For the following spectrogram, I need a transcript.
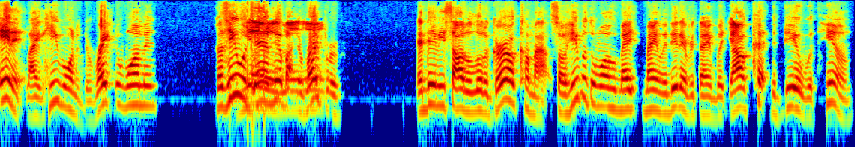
in it. Like he wanted to rape the woman. Because he was Yeah, damn near about to man. rape her. And then he saw the little girl come out. So he was the one who made, mainly did everything. But y'all cut the deal with him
